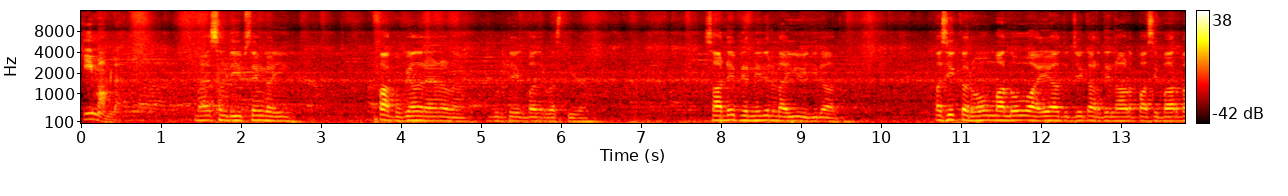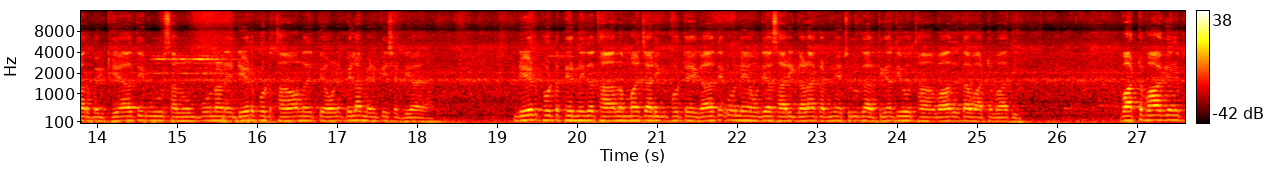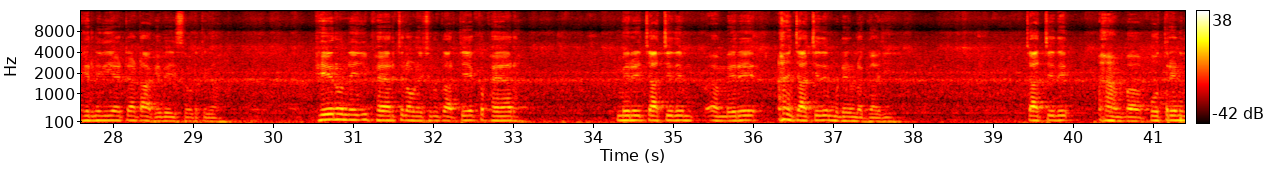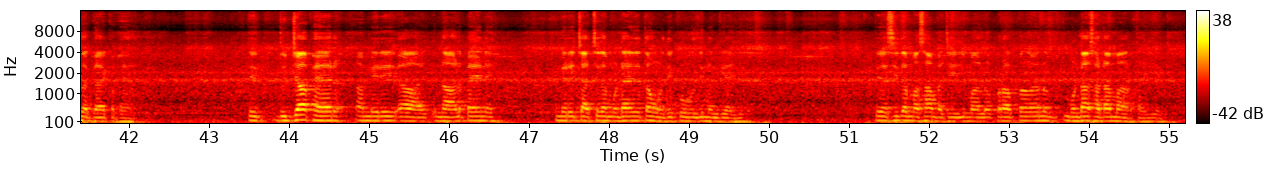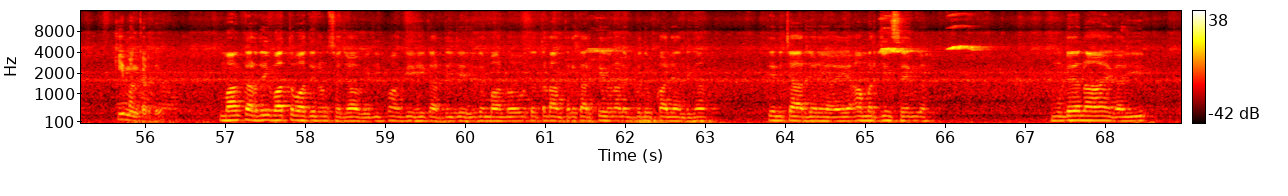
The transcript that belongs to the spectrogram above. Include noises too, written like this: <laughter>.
ਕੀ ਮਾਮਲਾ ਹੈ? ਮੈਂ ਸੰਦੀਪ ਸਿੰਘ ਆ ਜੀ। ਭਾਗੋਪਿਆਂ ਦਾ ਰਹਿਣ ਵਾਲਾ, ਗੁਰੂ ਤੇਗ ਬਹਾਦਰ ਬਸਤੀ ਦਾ। ਸਾਡੇ ਫਿਰਨੀ ਦੀ ਲੜਾਈ ਹੋਈ ਜੀ ਰਾਤ। ਅਸੀਂ ਘਰੋਂ ਮੰਨ ਲਓ ਆਏ ਆ, ਦੂਜੇ ਘਰ ਦੇ ਨਾਲ ਪਾਸੇ ਬਾਰ-ਬਾਰ ਬੈਠੇ ਆ ਤੇ ਉਹ ਸਾਨੂੰ ਉਹਨਾਂ ਨੇ 1.5 ਫੁੱਟ ਥਾਂ ਉਹਨਾਂ ਦੇ ਪਿਓ ਨੇ ਪਹਿਲਾਂ ਮਿਲ ਕੇ ਛੱਡਿਆ ਆ। 1.5 ਫੁੱਟ ਫਿਰਨੀ ਦਾ ਥਾਂ, ਲੰਮਾ 40 ਕੁ ਫੁੱਟ ਹੈਗਾ ਤੇ ਉਹਨੇ ਆਉਂਦਿਆਂ ਸਾਰੀ ਗਾਲਾਂ ਕੱਢਣੀਆਂ ਸ਼ੁਰੂ ਕਰਤੀਆਂ ਤੇ ਉਹ ਥਾਂ ਵਾਹ ਦਿੱਤਾ, ਵੱਟ ਵਾਹ ਦੀ ਵੱਟ ਵਾਹ ਕੇ ਉਹਨੇ ਫਿਰਨੀ ਦੀਆਂ ਇੱਟਾਂ ਢਾਹ ਕੇ ਵੇਚ ਸੁੱਟਤੀਆਂ। ਫਿਰ ਉਹਨੇ ਜੀ ਫਾਇਰ ਚਲਾਉਣੇ ਸ਼ੁਰੂ ਕਰਤੇ। ਇੱਕ ਫਾਇਰ ਮੇਰੇ ਚਾਚੇ ਦੇ ਮੇਰੇ <clears throat> ਚਾਚੇ ਦੇ ਮੁੰਡੇ ਨੂੰ ਲੱਗਾ ਜੀ। ਚਾਚੇ ਦੇ <clears throat> ਪੋਤਰੇ ਨੂੰ ਲੱਗਾ ਇੱਕ ਫਾਇਰ। ਤੇ ਦੂਜਾ ਫਾਇਰ ਆ ਮੇਰੇ ਨਾਲ ਪਏ ਨੇ। ਮੇਰੇ ਚਾਚੇ ਦਾ ਮੁੰਡਾ ਇਹਦੇ ਧੌਣ ਦੀ ਕੋਲ ਦੀ ਲੰਘਿਆ ਜੀ ਤੇ ਅਸੀਂ ਤਾਂ ਮਸਾਂ ਬਚੇ ਜੀ, ਮੰਨ ਲਓ ਪ੍ਰੋਪਰ ਉਹਨੂੰ ਮੁੰਡਾ ਸਾਡਾ ਮਾਰਤਾ ਜੀ। ਕੀ ਮੰਗ ਕਰਦੇ ਹੋ? ਮੰਗ ਕਰਦੇ ਜੀ ਵੱਧ ਤੋਂ ਵੱਧ ਇਹਨਾਂ ਨੂੰ ਸਜ਼ਾ ਹੋਵੇ ਜੀ। ਮੰਗ ਇਹੀ ਕਰਦੇ ਜੀ ਅਸੀਂ ਤਾਂ ਮੰਨ ਲਓ ਤੇ ਧੜਾਂਤਰ ਕਰਕੇ ਉਹਨਾਂ ਨੇ ਬੰਦੂਕਾਂ ਲਿਆਂਦੀਆਂ। ਤਿੰਨ ਚਾਰ ਜਣੇ ਆਏ ਅਮਰਜੀਤ ਸਿੰਘ ਮੁੰਡੇ ਦਾ ਨਾਮ ਹੈਗਾ ਜੀ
